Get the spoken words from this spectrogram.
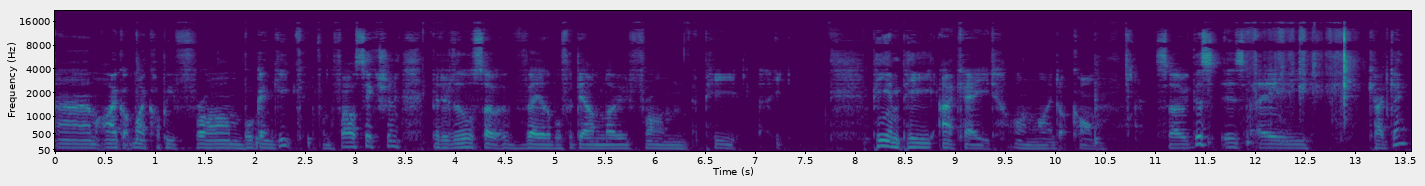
Um, I got my copy from Board Game Geek from the file section, but it is also available for download from P pnparcadeonline.com. So this is a card game.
